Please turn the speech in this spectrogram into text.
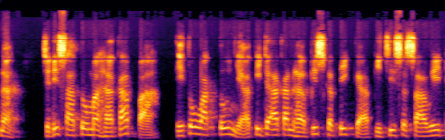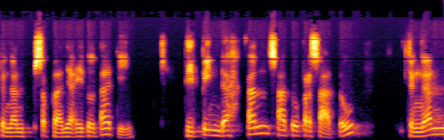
Nah, jadi satu mahakapa itu waktunya tidak akan habis ketika biji sesawi dengan sebanyak itu tadi dipindahkan satu persatu dengan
